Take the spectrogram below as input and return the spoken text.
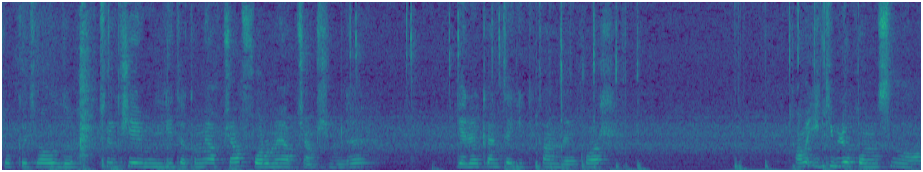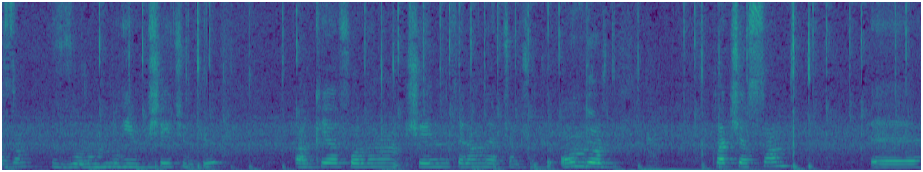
Çok kötü oldu. Türkiye milli takımı yapacağım. Forma yapacağım şimdi. Gereken tek iki tane renk var. Ama iki blok olması lazım. Zorunlu gibi bir şey çünkü. Arkaya formanın şeyini falan da yapacağım çünkü. 14 kaç yazsam ee,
